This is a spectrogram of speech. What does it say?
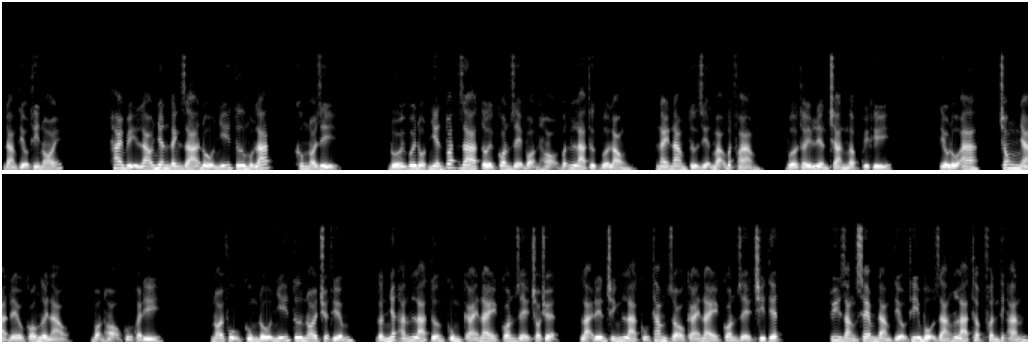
Đàm tiểu thi nói. Hai vị lão nhân đánh giá đồ Nhĩ tư một lát, không nói gì. Đối với đột nhiên toát ra tới con rể bọn họ vẫn là thực vừa lòng, này nam tử diện mạo bất phàm, vừa thấy liền tràn ngập quý khí. Tiểu đồ A, trong nhà đều có người nào, bọn họ cũng khỏe đi. Nói phụ cùng đồ nhĩ tư nói chuyện thiếm, gần nhất hắn là tưởng cùng cái này con rể cho chuyện, lại đến chính là cũng thăm dò cái này con rể chi tiết. Tuy rằng xem đàm tiểu thi bộ dáng là thập phần thích hắn,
